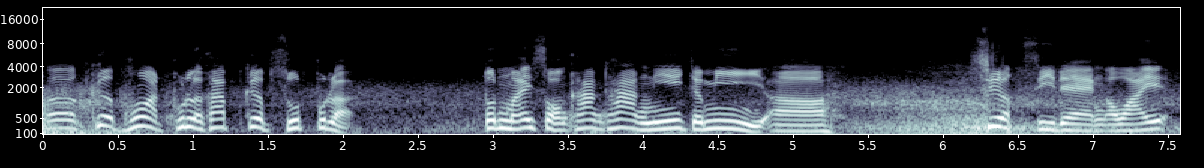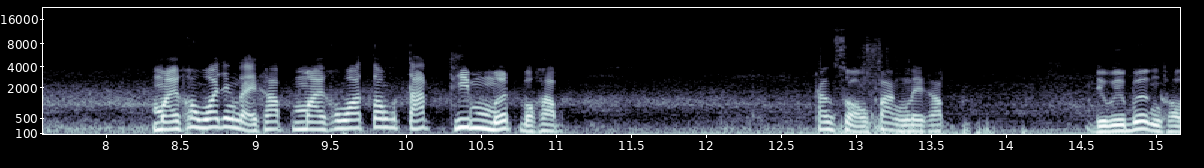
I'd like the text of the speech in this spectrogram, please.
เอ่อเกือบฮอดพุ่นละครับ เกือบสุดพุ่นละต้นไม้สองข้างทางนี้จะมีเอ่อเชือกสีแดงเอาไว้ หมายความว่าอย่างไรครับ หมายความว่าต้องตัดทิมเมดบอกครับ ทั้งสองฝั่งเลยครับ เดี๋ยวไปเบิ้งเขา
